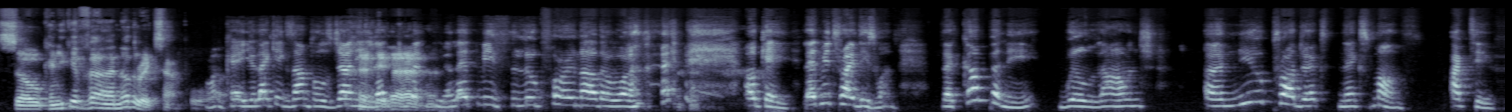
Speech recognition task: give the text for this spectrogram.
So, can you give uh, another example? Okay, you like examples, Johnny. Let, Yeah. me, let me look for another one. okay, let me try this one. The company will launch a new product next month. Active.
